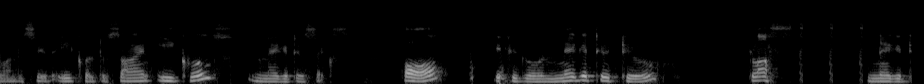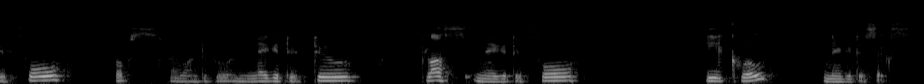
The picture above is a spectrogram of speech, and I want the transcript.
I want to see the equal to sign equals negative 6. Or if you go negative 2 plus negative 4, oops, I want to go negative 2 plus negative 4 equal negative 6.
